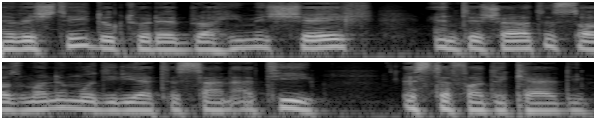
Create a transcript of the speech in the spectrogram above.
نوشته دکتر ابراهیم شیخ انتشارات سازمان مدیریت صنعتی استفاده کردیم.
